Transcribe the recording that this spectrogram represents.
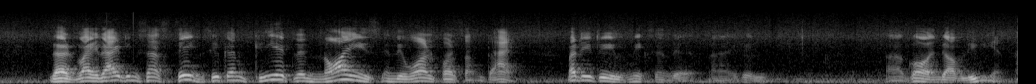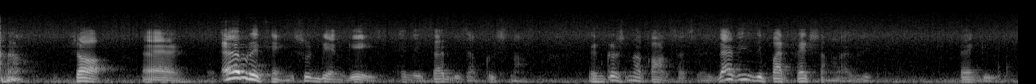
that by writing such things you can create a noise in the world for some time. But it will mix in the, uh, it will uh, go in the oblivion. so uh, everything should be engaged in the service of Krishna in Krishna consciousness. That is the perfection of everything. Thank you.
